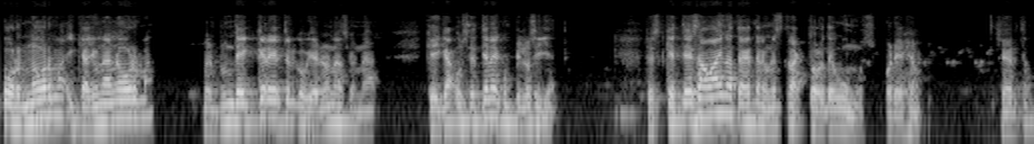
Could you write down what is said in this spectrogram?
por norma, y que haya una norma, por ejemplo, un decreto del gobierno nacional, que diga, usted tiene que cumplir lo siguiente. Entonces, que esa vaina tenga que tener un extractor de humos, por ejemplo. ¿Cierto?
